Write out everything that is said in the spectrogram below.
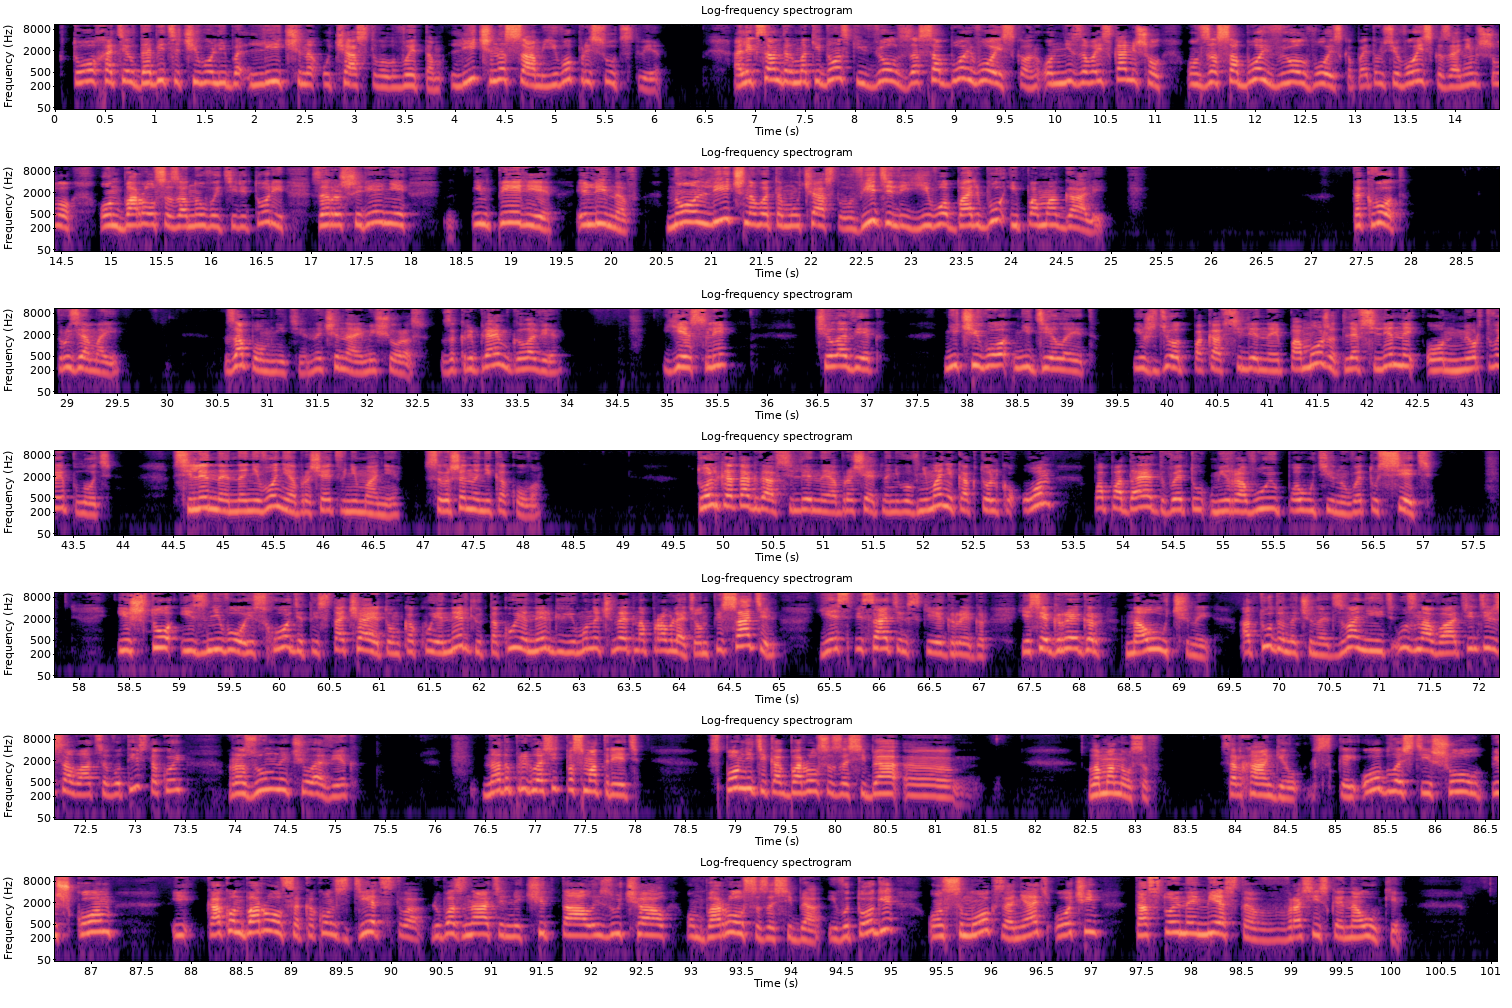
кто хотел добиться чего-либо, лично участвовал в этом, лично сам, его присутствие. Александр Македонский вел за собой войско. Он, не за войсками шел, он за собой вел войско. Поэтому все войско за ним шло. Он боролся за новые территории, за расширение империи эллинов. Но он лично в этом участвовал, видели его борьбу и помогали. Так вот, друзья мои, запомните, начинаем еще раз, закрепляем в голове. Если человек ничего не делает и ждет, пока Вселенная поможет, для Вселенной он мертвая плоть. Вселенная на него не обращает внимания. Совершенно никакого. Только тогда Вселенная обращает на него внимание, как только он попадает в эту мировую паутину, в эту сеть. И что из него исходит, источает он какую энергию, такую энергию ему начинает направлять. Он писатель, есть писательский эгрегор, есть эгрегор научный. Оттуда начинает звонить, узнавать, интересоваться. Вот есть такой разумный человек. Надо пригласить посмотреть. Вспомните, как боролся за себя э, Ломоносов с Архангельской области, шел пешком, и как он боролся, как он с детства любознательный, читал, изучал, он боролся за себя. И в итоге он смог занять очень достойное место в российской науке.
